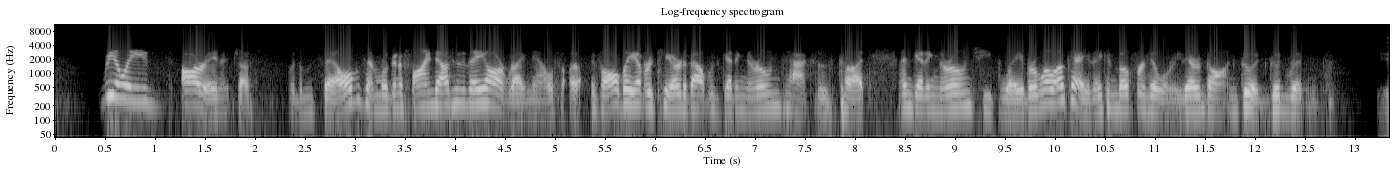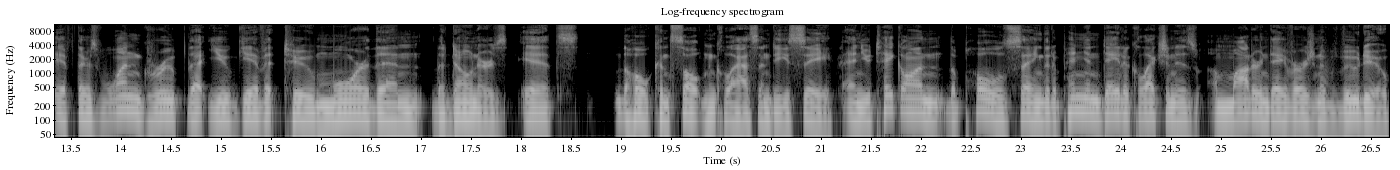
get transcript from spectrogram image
really are in it just for themselves, and we're going to find out who they are right now. If, uh, if all they ever cared about was getting their own taxes cut and getting their own cheap labor, well, okay, they can vote for Hillary. They're gone. Good, good riddance. If there's one group that you give it to more than the donors, it's the whole consultant class in DC. And you take on the polls saying that opinion data collection is a modern day version of voodoo.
